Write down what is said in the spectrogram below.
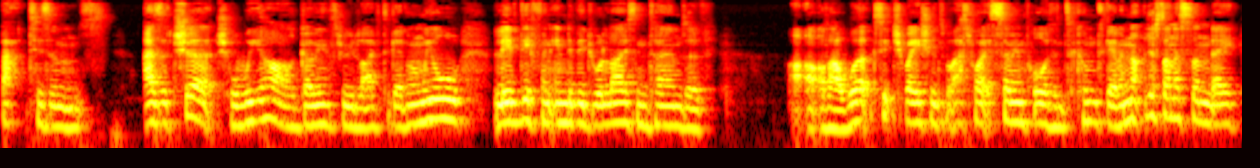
baptisms. As a church, we are going through life together and we all live different individual lives in terms of of our work situations, but that's why it's so important to come together, not just on a Sunday,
